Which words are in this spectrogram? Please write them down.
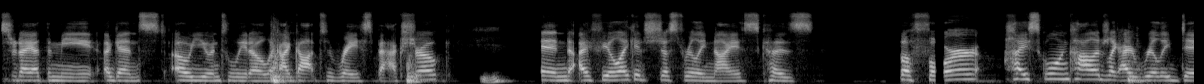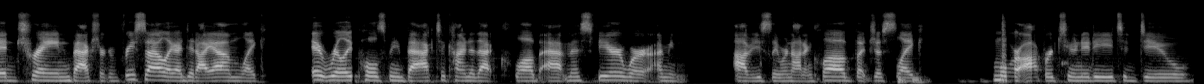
yesterday at the meet against OU and Toledo, like I got to race backstroke. Mm-hmm. And I feel like it's just really nice because before high school and college, like I really did train backstroke and freestyle. Like I did IM, like it really pulls me back to kind of that club atmosphere where I mean, obviously we're not in club, but just mm-hmm. like more opportunity to do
